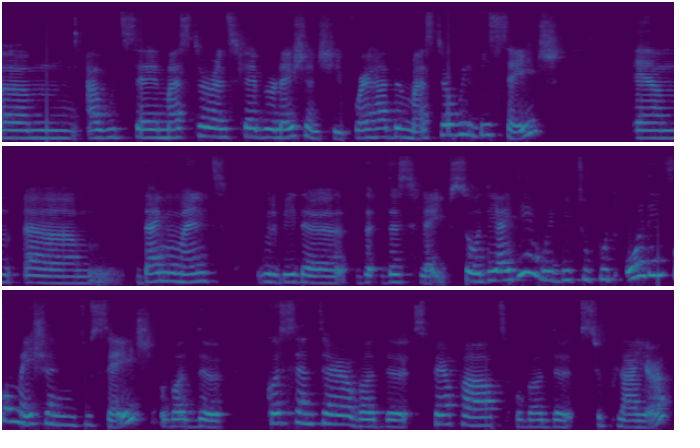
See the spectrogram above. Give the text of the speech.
um, I would say, master and slave relationship, where the master will be Sage and um, DIMO Maint will be the, the, the, slave. So the idea would be to put all the information into Sage about the cost center, about the spare part, about the supplier.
